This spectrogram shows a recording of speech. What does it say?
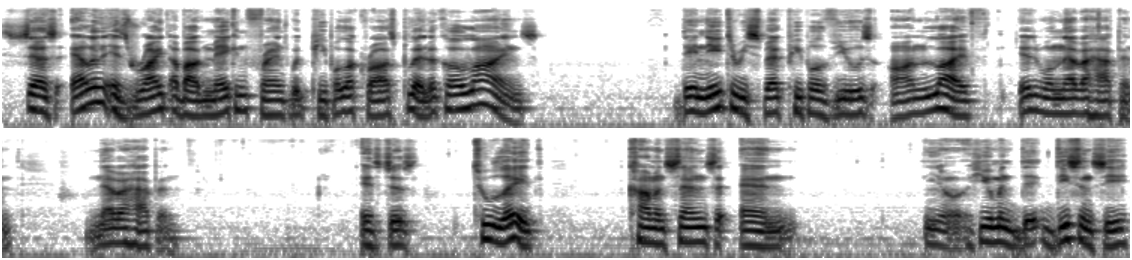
says Ellen is right about making friends with people across political lines. They need to respect people's views on life. It will never happen. Never happen. It's just too late. Common sense and you know human de- decency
